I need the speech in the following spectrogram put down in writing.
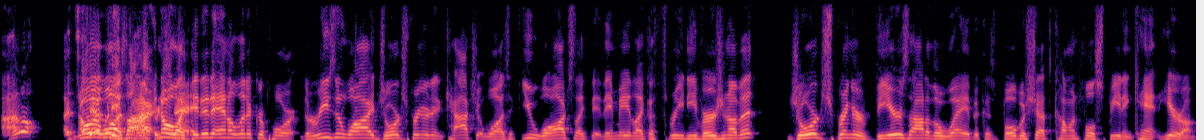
I don't. No, it was. I, no, like they did an analytic report. The reason why George Springer didn't catch it was if you watch, like they, they made like a 3D version of it. George Springer veers out of the way because Bo Bichette's coming full speed and can't hear him.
